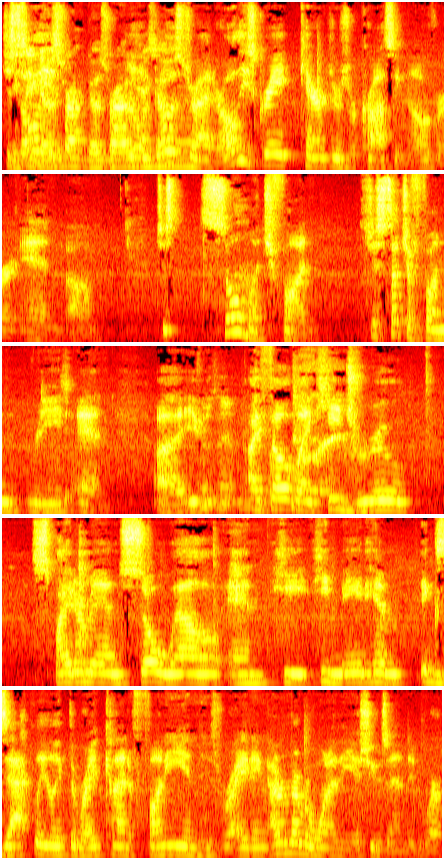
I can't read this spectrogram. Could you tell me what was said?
Just you all Ghost, these, Ri- Ghost Rider? yeah, Ghost? Rider. All these great characters were crossing over, and um, just so much fun. It's just such a fun read, and uh, it- What does that mean? I felt like he drew Spider-Man so well, and he he made him exactly like the right kind of funny in his writing. I remember one of the issues ended where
